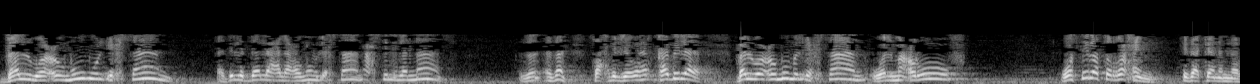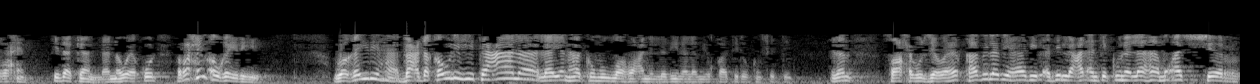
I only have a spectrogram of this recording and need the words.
بل وعموم الإحسان. أدلة دالة على عموم الإحسان أحسن إلى الناس. إذا صاحب الجواهر قبل بل وعموم الإحسان والمعروف وصلة الرحم إذا كان من الرحم إذا كان لأنه يقول رحم أو غيره. وغيرها بعد قوله تعالى لا ينهاكم الله عن الذين لم يقاتلوكم في الدين. إذا صاحب الجواهر قبل بهذه الأدلة على أن تكون لها مؤشر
